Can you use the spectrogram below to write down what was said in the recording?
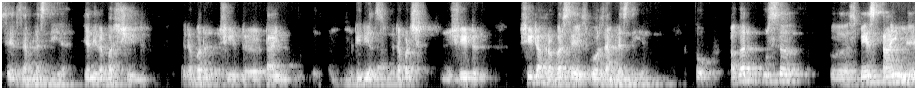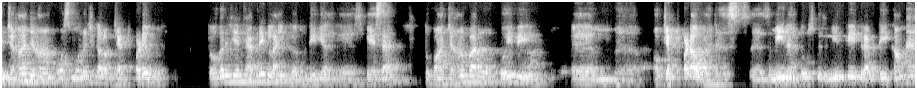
से रिजेंबलेंस दी है, यानी rubber sheet rubber sheet type materials rubber sheet sheet of rubber से इसको रिजेंबलेंस दी है। तो अगर उस स्पेस टाइम में जहाँ जहाँ कॉस्मोलॉजिकल ऑब्जेक्ट पड़े हुए हैं तो अगर ये फैब्रिक लाइक मटेरियल स्पेस है तो वहाँ जहाँ पर कोई भी ऑब्जेक्ट पड़ा हुआ है, जैसे ज़मीन है तो उसकी ज़मीन की ग्रेविटी कम है,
